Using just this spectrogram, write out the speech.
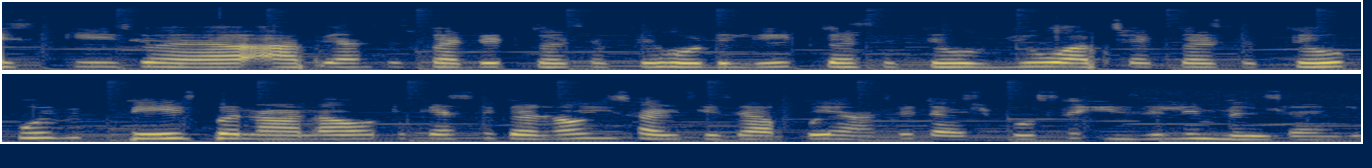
इसकी जो है, आप यहाँ से एडिट कर सकते हो डिलीट कर सकते हो व्यू आप चेक कर सकते हो। कोई भी पेज बनाना हो तो कैसे करना हो, ये सारी चीज़ें आपको यहाँ से डैशबोर्ड से इजीली मिल जाएँगी।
